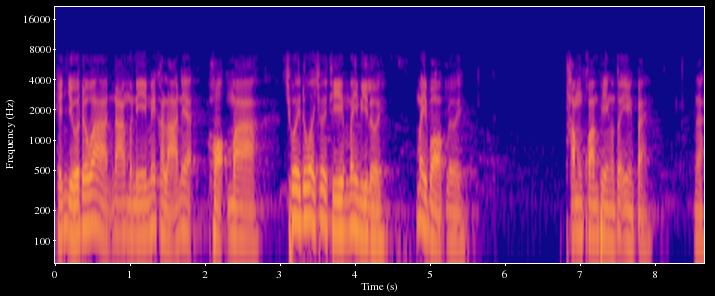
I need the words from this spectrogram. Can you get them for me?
เห็นอยู่ด้วยว่านางมณีเมฆลาเนี่ยเหาะมาช่วยด้วยช่วยทีไม่มีเลย ไม่บอกเลยทำความเพียรของตัวเองไปนะ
